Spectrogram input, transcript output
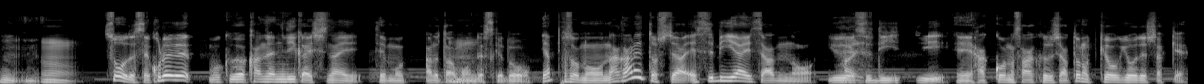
うんうん。うん。そうですね。これで僕が完全に理解しない点もあるとは思うんですけど、やっぱその流れとしては SBI さんの USDG、えー発行のサークル社との協業でしたっけ？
